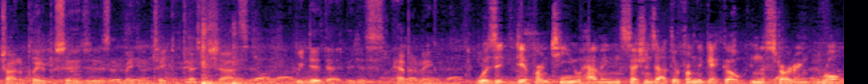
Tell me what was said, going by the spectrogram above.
trying to play the percentages and making them take contested shots. And we did that. They just happened to make them. Was it different to you having sessions out there from the get-go in the starting role?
